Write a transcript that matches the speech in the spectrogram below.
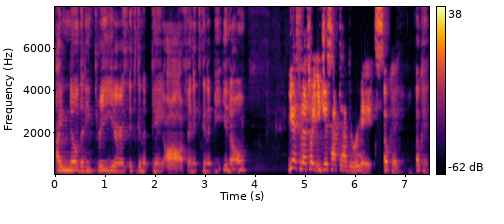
I know that in three years it's gonna pay off, and it's gonna be, you know. Yeah, so that's why you just have to have the roommates. Okay. Okay.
